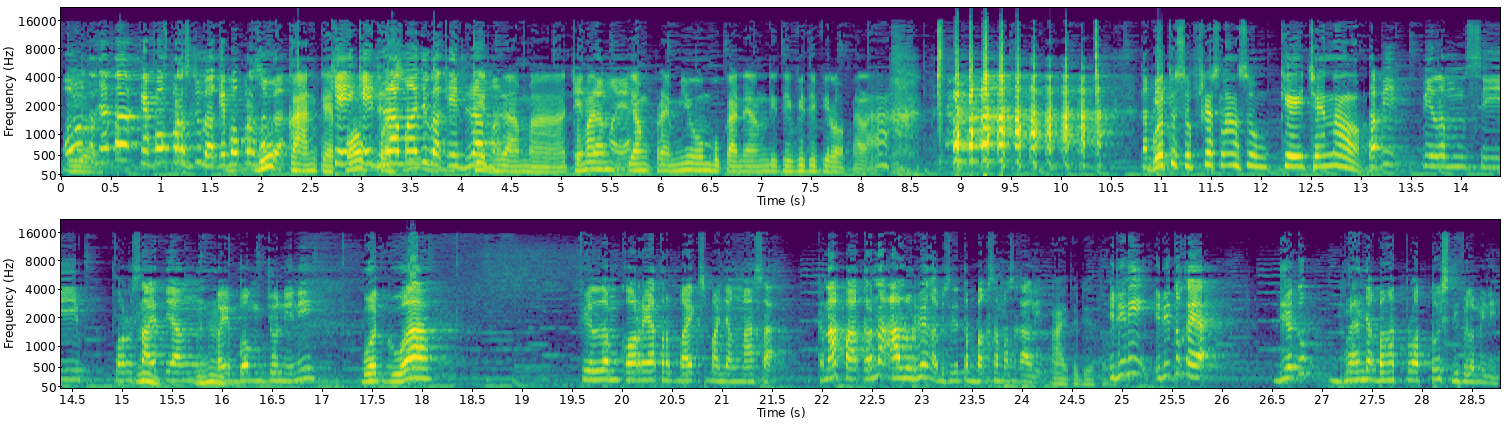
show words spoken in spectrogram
Oh, lu ternyata K-popers juga, K-popers juga. Bukan K- K-pop. K-drama juga, K-drama. K-drama, cuman K-drama ya? yang premium bukan yang di TV-TV lokal. Ah, Tapi gue tuh sukses langsung K channel. tapi film si Forsyth Hmm. yang by Bong Joon ini buat gua film Korea terbaik sepanjang masa. Kenapa? Karena alurnya nggak bisa ditebak sama sekali. Ah itu dia tuh. Ini nih, ini tuh kayak dia tuh banyak banget plot twist di film ini.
